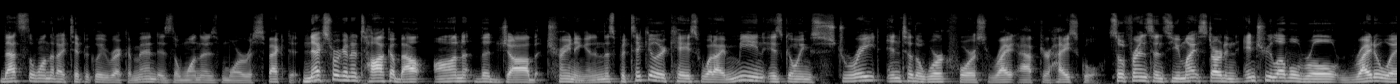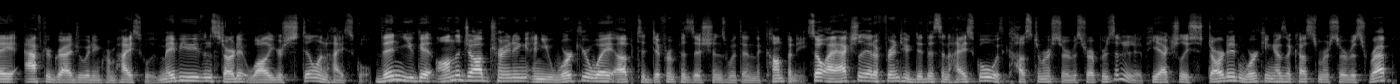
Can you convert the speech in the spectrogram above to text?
that's the one that I typically recommend is the one that is more respected. Next, we're gonna talk about on-the-job training. And in this particular case, what I mean is going straight into the workforce right after high school. So for instance, you might start an entry-level role right away after graduating from high school. Maybe you even start it while you're still in high school. Then you get on-the-job training and you work your way up to different positions within the company. So I actually had a friend who did this in high school with customer service representative. He actually started working as a customer service rep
